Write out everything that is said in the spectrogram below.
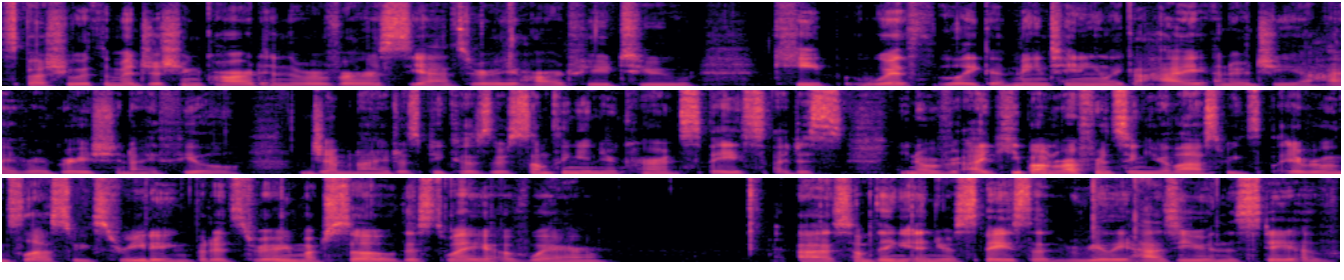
Especially with the magician card in the reverse yeah it's very hard for you to keep with like maintaining like a high energy a high vibration i feel gemini just because there's something in your current space. I just you know i keep on referencing your last week's everyone's last week's reading but it's very much so this way of where uh, something in your space that really has you in the state of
